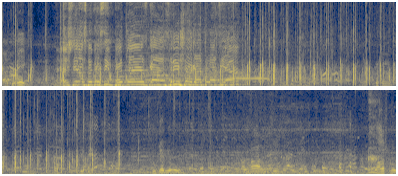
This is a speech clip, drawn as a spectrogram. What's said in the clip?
Láci, még. Ešte raz poprosím potlesk a srdečná gratulácia. Super, jó. Máško.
